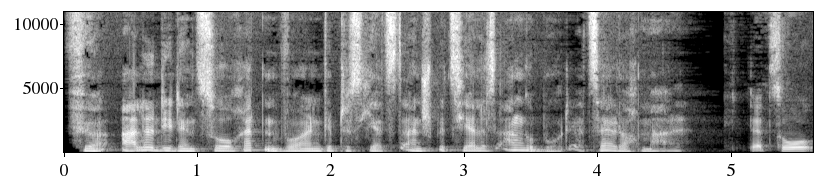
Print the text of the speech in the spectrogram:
Für alle, die den Zoo retten wollen, gibt es jetzt ein spezielles Angebot. Erzähl doch mal. Der Zoo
